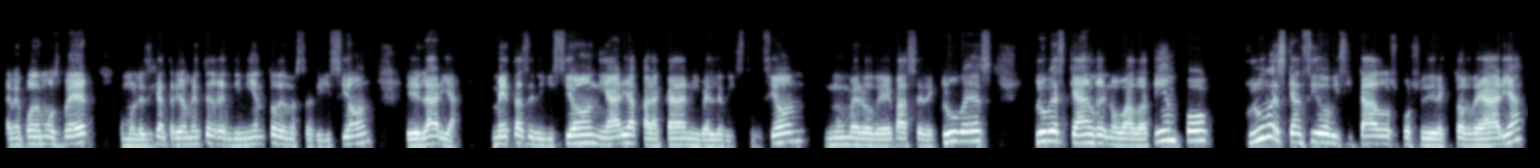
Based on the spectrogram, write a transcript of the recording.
También podemos ver, como les dije anteriormente, el rendimiento de nuestra división, el área, metas de división y área para cada nivel de distinción, número de base de clubes, clubes que han renovado a tiempo, clubes que han sido visitados por su director de área,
